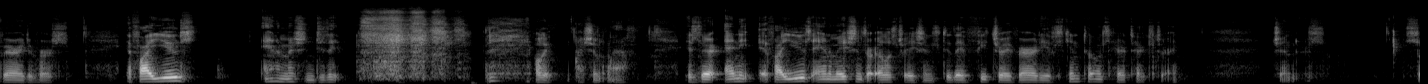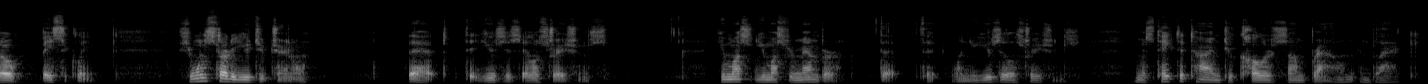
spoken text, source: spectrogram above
Very diverse. If I use animation, do they... okay, I shouldn't laugh. Is there any... If I use animations or illustrations, do they feature a variety of skin tones, hair texture, and genders? So, basically, if you want to start a YouTube channel, that that uses illustrations. You must you must remember that that when you use illustrations, you must take the time to color some brown and black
